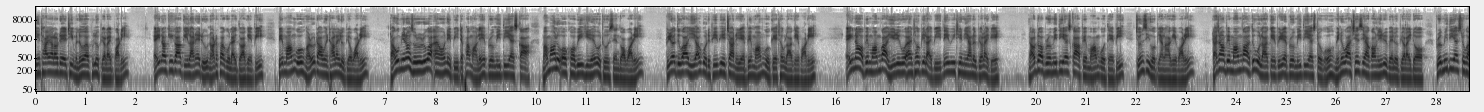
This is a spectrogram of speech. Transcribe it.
ရင်ထားရတော့တဲ့အထိမလိုအပ်ဘူးလို့ပြောလိုက်ပါတယ်အိမ်နောက်ကီကဂီလာနဲ့တူနောက်တစ်ဖက်ကိုလိုက်သွားခဲ့ပြီးပင်မောင်ကိုငါတို့တာဝန်ထားလိုက်လို့ပြောပါတယ်ဒါကိုမြင်တော့ဇိုရိုတို့ကအန်အောနေပြီးတစ်ဖက်မှာလည်းပရိုမီသီးယပ်စ်ကမမလို့အော်ခေါ်ပြီးရေထဲကိုထိုးဆင်းသွားပါတယ်ပြီးတော့သူကရေအောက်ကိုတဖြည်းဖြည်းကျနေတဲ့ပင်မောင်ကိုကဲထုတ်လာခဲ့ပါတယ်အိမ်နောက်ပင်မောင်ကရေတွေကိုအန်ထုတ်ပစ်လိုက်ပြီးသေဝီထင်းနေရလို့ပြောလိုက်တယ် နောက်တော့ပရိုမီသီးယပ်စ်ကပင်မောင်ကိုတဲပြီးဂျွန်းစီကိုပြန်လာခဲ့ပါတယ်ဒါကြောင့်ပင်မောင်ကသူ့ကိုလာခဲ့ပြီးတဲ့ Prometheus တို့ကိုမင်းတို့ကချစ်စရာကောင်းလေးတွေပဲလို့ပြောလိုက်တော့ Prometheus တို့က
